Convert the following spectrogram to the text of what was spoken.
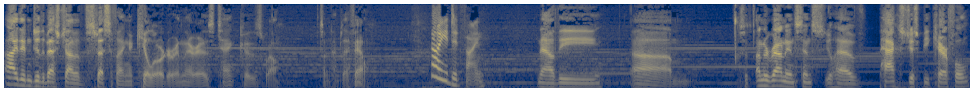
I didn't do the best job of specifying a kill order in there as tank, because, well, sometimes I fail. Oh, you did fine. Now, the. Um, so it's underground instance, you'll have packs, just be careful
